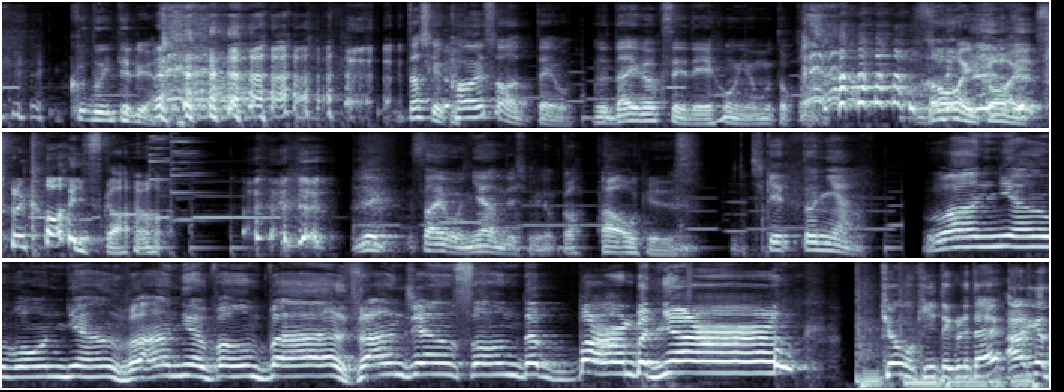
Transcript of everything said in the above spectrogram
くどいてるやん。確かにかわいそうあったよ。大学生で絵本読むとか。かわいいかわいい。それ可愛いですか？で最後ニャンで締めようか。あ OK ですチケットニャン。ワンニャンウォンニャンワンニャンボンバーザンジャンソンダバンバニャン。今日も聞いてくれてありが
